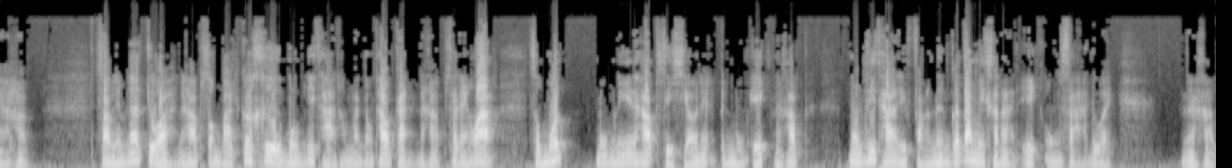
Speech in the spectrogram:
นะครับ สามเหลี่ยมหน้าจั่วนะครับ สมบัติก็คือมุมที่ฐานของมันต้องเท่ากันนะครับ แสดงว่าสมมุติมุมนี้นะครับสีเขียวเนี่ยเป็นมุม x นะครับ มุมที่ฐานอีกฝั่งหนึ่งก็ต้องมีขนาด x องศาด้วยนะครับ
